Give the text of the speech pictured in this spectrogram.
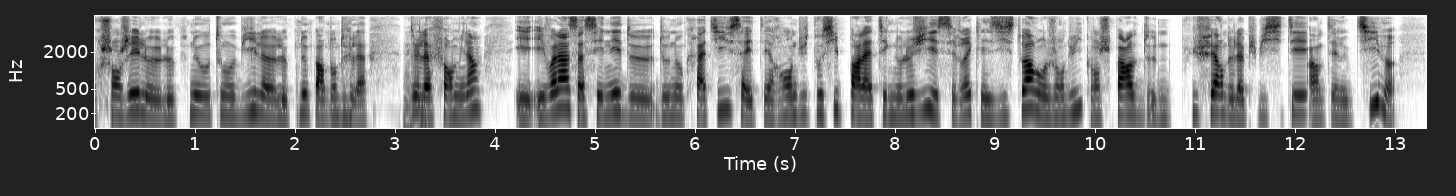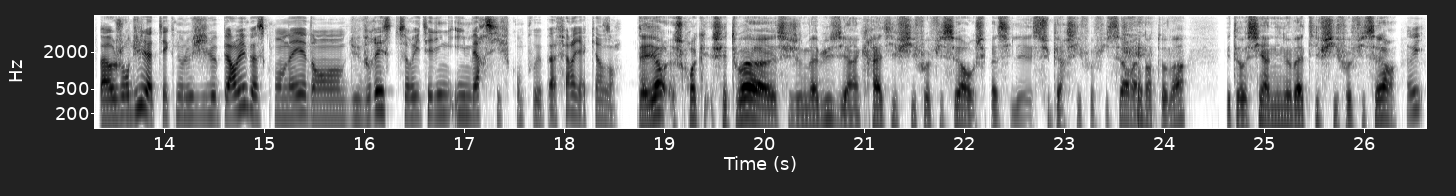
pour changer le, pneu automobile, le pneu pardon de la, de mmh la Formule 1. Et, voilà, ça c'est né de, nos créatifs, ça a été rendu possible par la technologie. Et c'est vrai que les histoires aujourd'hui, quand je parle de ne plus faire de la publicité interruptive, bah aujourd'hui la technologie le permet parce qu'on est dans du vrai storytelling immersif qu'on ne pouvait pas faire il y a 15 ans. D'ailleurs, je crois que chez toi, euh, si je ne m'abuse, il y a un créatif chief officer, ou je ne sais pas s'il est super chief officer maintenant, Thomas. Mais tu as aussi un innovatif chief officer, oui.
